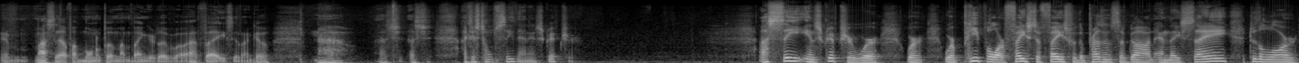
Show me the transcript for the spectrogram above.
and myself, I want to put my fingers over my face, and I go, no, that's, that's, I just don't see that in Scripture. I see in Scripture where, where, where people are face to face with the presence of God and they say to the Lord,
